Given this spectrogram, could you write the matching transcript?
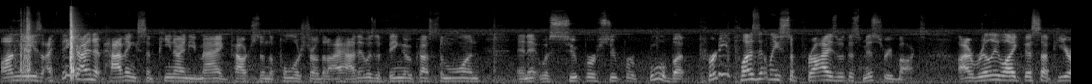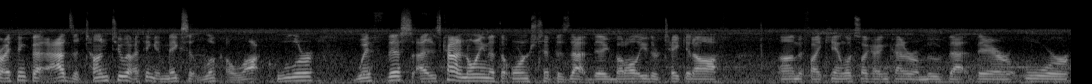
on these. I think I ended up having some P90 mag pouches in the Polar Star that I had. It was a Bingo custom one, and it was super, super cool, but pretty pleasantly surprised with this mystery box. I really like this up here. I think that adds a ton to it. I think it makes it look a lot cooler with this. Uh, it's kind of annoying that the orange tip is that big, but I'll either take it off um, if I can. Looks like I can kind of remove that there or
